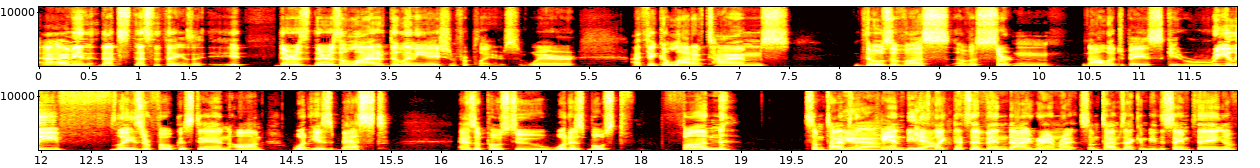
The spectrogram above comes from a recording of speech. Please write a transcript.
I mean, that's that's the thing is that it there is there is a line of delineation for players where I think a lot of times those of us of a certain knowledge base get really laser focused in on what is best as opposed to what is most fun sometimes Yeah. that can be Yeah. this, like that's a venn diagram right sometimes that can be the same thing of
